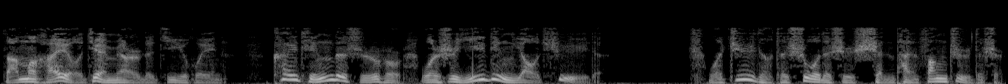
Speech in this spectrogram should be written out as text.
咱们还有见面的机会呢。开庭的时候，我是一定要去的。”我知道他说的是审判方志的事，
